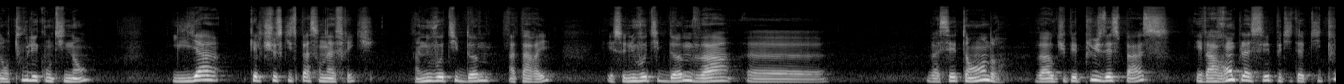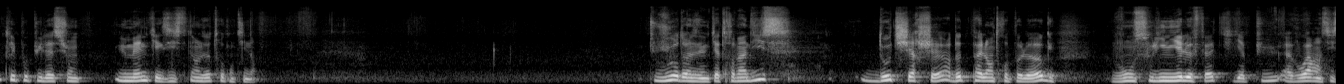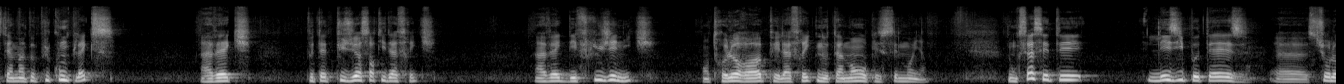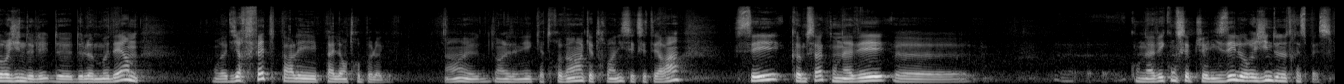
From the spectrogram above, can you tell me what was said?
dans tous les continents, il y a quelque chose qui se passe en Afrique, un nouveau type d'homme apparaît, et ce nouveau type d'homme va, euh, va s'étendre, va occuper plus d'espace et va remplacer petit à petit toutes les populations humaines qui existaient dans les autres continents. Toujours dans les années 90, d'autres chercheurs, d'autres paléanthropologues vont souligner le fait qu'il y a pu avoir un système un peu plus complexe, avec peut-être plusieurs sorties d'Afrique, avec des flux géniques, entre l'Europe et l'Afrique, notamment au Pléistocène moyen. Donc ça, c'était les hypothèses euh, sur l'origine de, l'homme moderne, on va dire faites par les paléanthropologues. Hein, dans les années 80, 90, etc. C'est comme ça qu'on avait, euh, qu'on avait conceptualisé l'origine de notre espèce.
